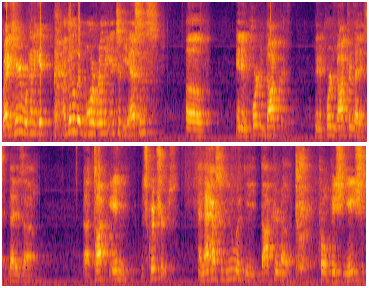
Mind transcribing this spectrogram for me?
right here we're going to get a little bit more really into the essence of an important doctrine, an important doctrine that is that is uh, uh, taught in the scriptures, and that has to do with the doctrine of propitiation.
